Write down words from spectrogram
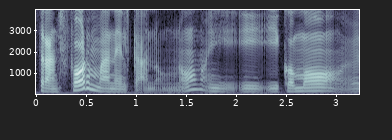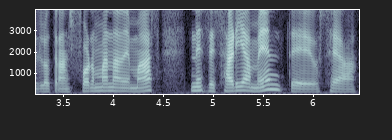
transforman el canon, ¿no? Y, cómo lo transforman además necesariamente, o sea,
